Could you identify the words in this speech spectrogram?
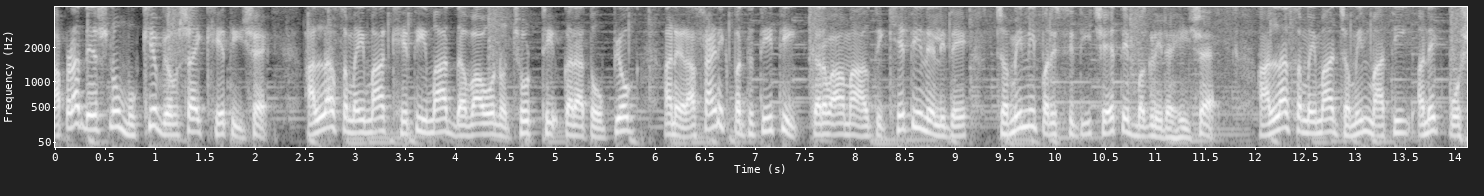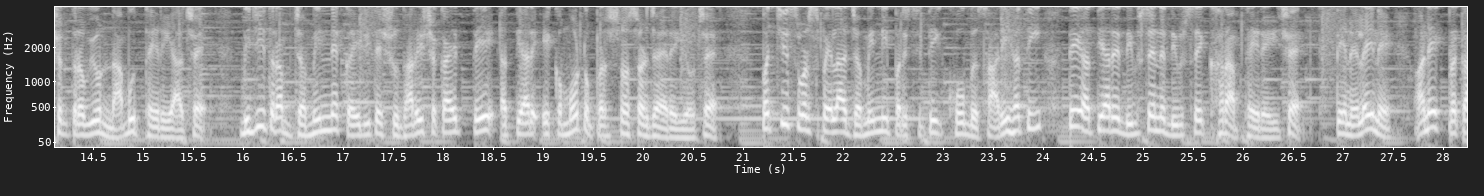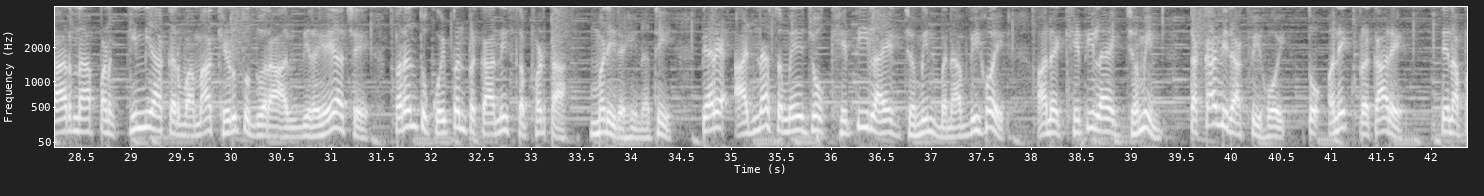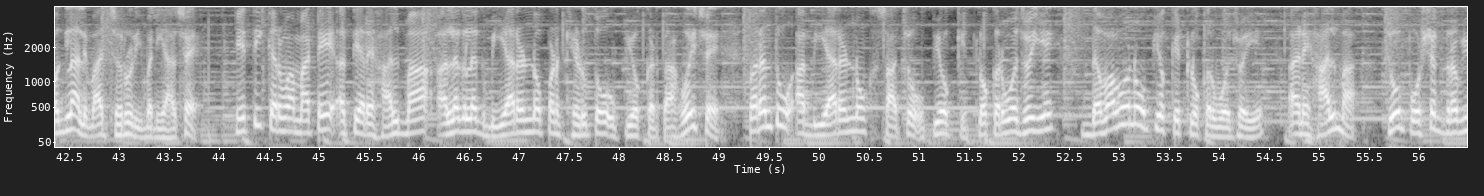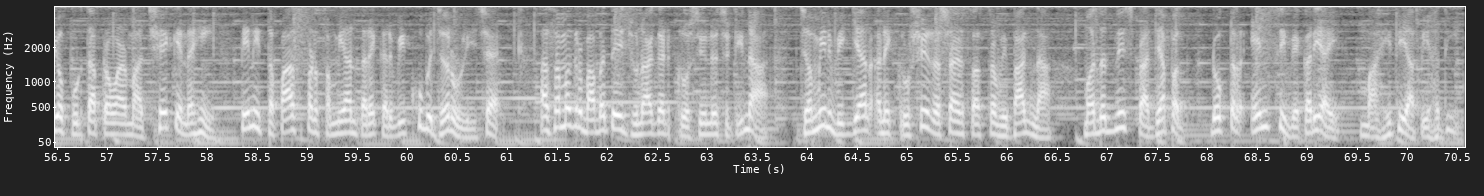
આપણા દેશનો મુખ્ય વ્યવસાય ખેતી છે. હાલના સમયમાં ખેતીમાં દવાઓનો છૂટથી કરાતો ઉપયોગ અને રાસાયણિક પદ્ધતિથી કરવામાં આવતી ખેતીને લીધે જમીનની પરિસ્થિતિ છે તે બગડી રહી છે. હાલના સમયમાં જમીનમાંથી અનેક પોષક દ્રવ્યો નાબૂદ થઈ રહ્યા છે. બીજી તરફ જમીનને કઈ રીતે સુધારી શકાય તે અત્યારે એક મોટો પ્રશ્ન સર્જાઈ રહ્યો છે. પચીસ વર્ષ પહેલાં જમીનની પરિસ્થિતિ ખૂબ સારી હતી, તે અત્યારે દિવસે ને દિવસે ખરાબ થઈ રહી છે. તેને લઈને અનેક પ્રકારના પણ કિમિયા કરવામાં ખેડૂતો દ્વારા આવી રહ્યા છે, પરંતુ કોઈ પણ પ્રકારની સફળતા મળી રહી નથી. ત્યારે આજના સમયે જો ખેતી લાયક જમીન બનાવવી હોય અને ખેતી લાયક જમીન ટકાવી રાખવી હોય, તો અનેક પ્રકારે તેના પગલાં લેવા જરૂરી બન્યા છે. ખેતી કરવા માટે અત્યારે હાલમાં અલગ અલગ બિયારણનો પણ ખેડૂતો ઉપયોગ કરતા હોય છે, પરંતુ આ બિયારણનો સાચો ઉપયોગ કેટલો કરવો જોઈએ, દવાઓનો ઉપયોગ કેટલો કરવો જોઈએ અને હાલમાં જો પોષક દ્રવ્યો પૂરતા પ્રમાણમાં છે કે નહીં, તેની તપાસ પણ સમયાંતરે કરવી ખૂબ જરૂરી છે. આ સમગ્ર બાબતે જુનાગઢ કૃષિ યુનિવર્સિટીના જમીન વિજ્ઞાન અને કૃષિ રસાયણશાસ્ત્ર વિભાગના મદદનીશ પ્રાધ્યાપક ડોક્ટર એન સી વેકરિયાએ માહિતી આપી હતી.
